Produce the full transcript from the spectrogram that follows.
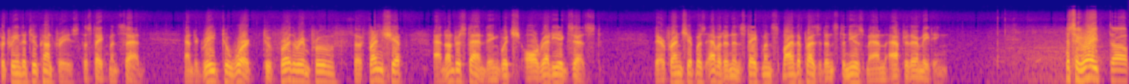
between the two countries, the statement said, and agreed to work to further improve the friendship and understanding which already exist. Their friendship was evident in statements by the presidents to newsmen after their meeting. It's a great uh,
